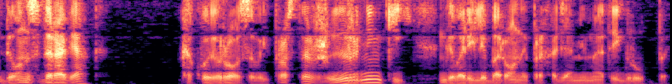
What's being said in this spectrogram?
«Да он здоровяк!» «Какой розовый! Просто жирненький!» — говорили бароны, проходя мимо этой группы.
